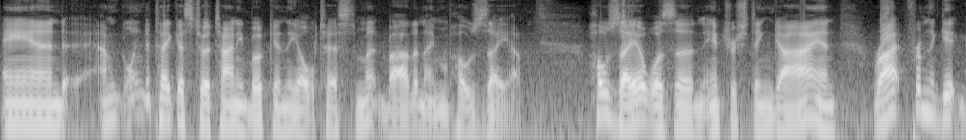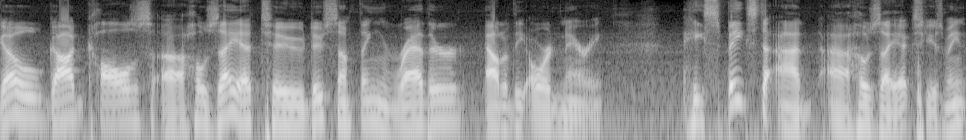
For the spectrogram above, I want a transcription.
And I'm going to take us to a tiny book in the Old Testament by the name of Hosea. Hosea was an interesting guy, and right from the get go, God calls uh, Hosea to do something rather out of the ordinary. He speaks to uh, Hosea, excuse me,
